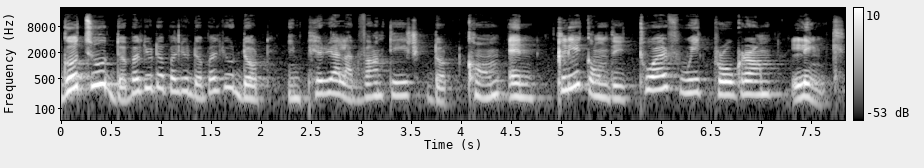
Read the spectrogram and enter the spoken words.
go to www.imperialadvantage.com and click on the 12 week program link.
